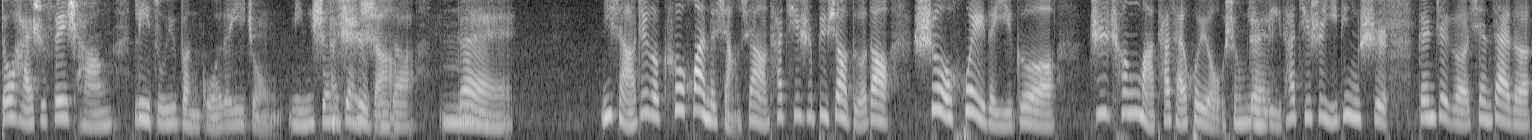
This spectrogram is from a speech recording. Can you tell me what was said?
都还是非常立足于本国的一种民生哎现实的。嗯，对，你想这个科幻的想象，它其实必须要得到社会的一个支撑嘛，它才会有生命力。它其实一定是跟这个现在的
